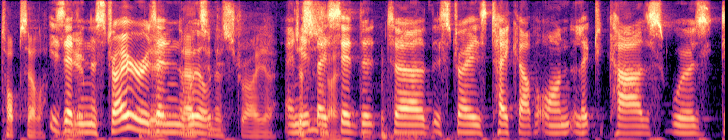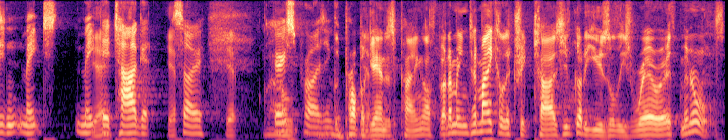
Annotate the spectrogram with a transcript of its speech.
top seller. Is that Yep. in Australia or is Yeah, that in the that's world? in Australia. And Just yet they Australia. said that uh, Australia's take up on electric cars was didn't meet meet Yeah. their target. Yep. So Yep. very surprising. The propaganda's paying off. But I mean, to make electric cars, you've got to use all these rare earth minerals.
